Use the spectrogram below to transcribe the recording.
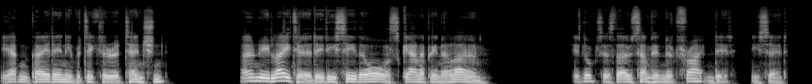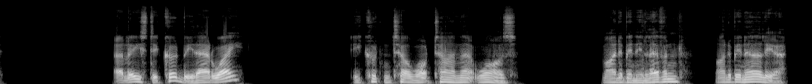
He hadn't paid any particular attention. Only later did he see the horse galloping alone. It looked as though something had frightened it, he said. At least it could be that way. He couldn't tell what time that was. Might have been eleven, might have been earlier.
